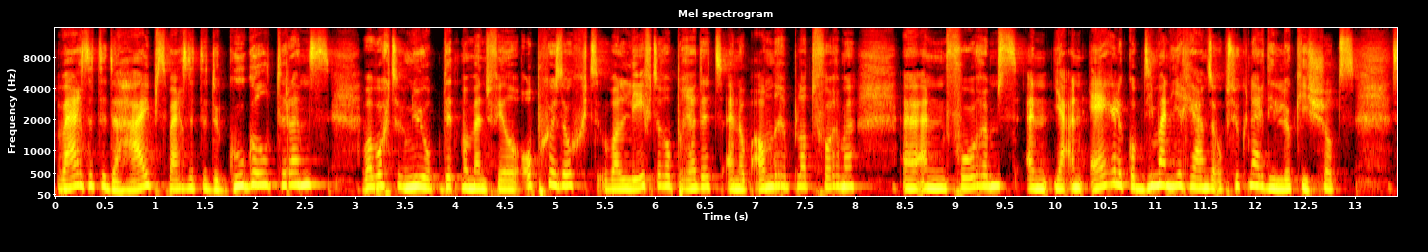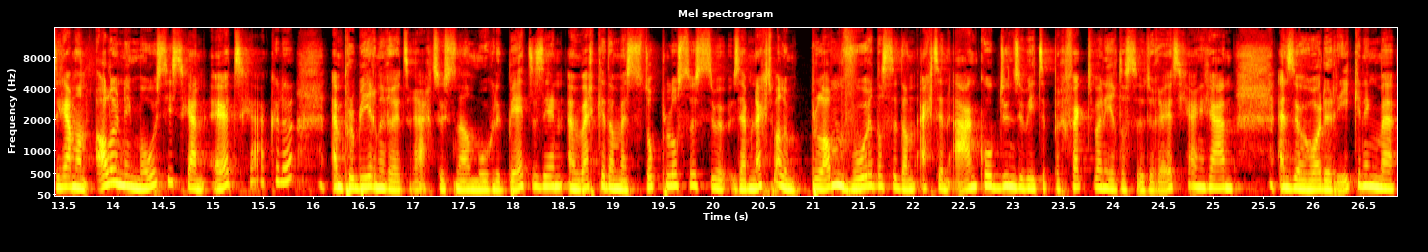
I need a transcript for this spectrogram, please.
waar zitten de hypes, waar zitten de Google-trends, wat wordt er nu op dit moment veel opgezocht, wat leeft er op Reddit en op andere platformen eh, en forums. En, ja, en eigenlijk op die manier gaan ze op zoek naar die lucky shots. Ze gaan dan al hun emoties gaan uitschakelen en proberen er uiteraard zo snel mogelijk bij te zijn en werken dan met stoplosses. Ze, ze hebben echt wel een plan voordat ze dan echt een aankoop doen. Ze weten perfect wanneer dat ze eruit gaan gaan. En ze houden rekening met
